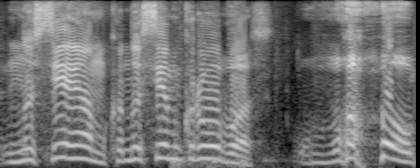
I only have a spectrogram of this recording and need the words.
Nusimk, nusimk rūbus. Wow,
